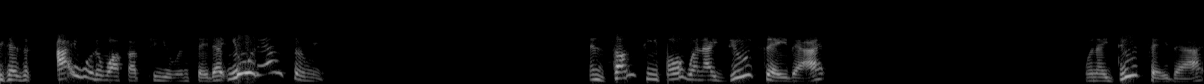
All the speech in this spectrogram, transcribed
Because if I were to walk up to you and say that, you would answer me. And some people, when I do say that, when I do say that,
